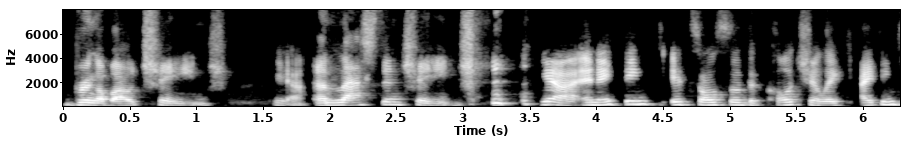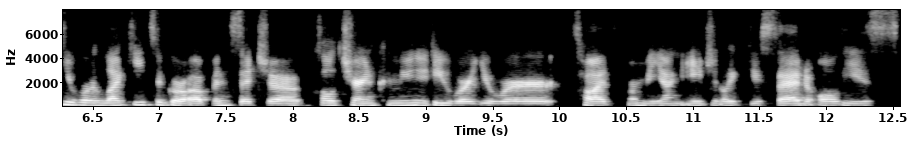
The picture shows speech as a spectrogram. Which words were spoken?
bring about change. Yeah. And lasting change. yeah. And I think it's also the culture. Like, I think you were lucky to grow up in such a culture and community where you were taught from a young age, like you said, all these,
